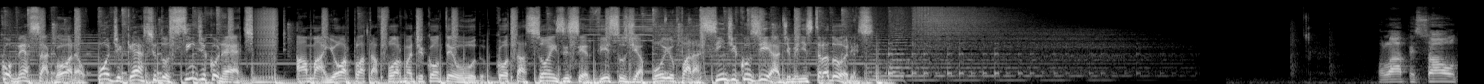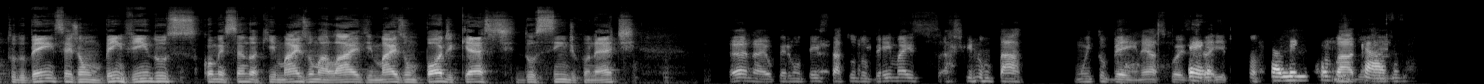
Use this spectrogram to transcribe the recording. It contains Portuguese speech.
Começa agora o podcast do Síndico Net, a maior plataforma de conteúdo, cotações e serviços de apoio para síndicos e administradores. Olá pessoal, tudo bem? Sejam bem-vindos. Começando aqui mais uma live, mais um podcast do Síndico Net. Ana, eu perguntei se está tudo bem, mas acho que não está muito bem, né? As coisas é, aí. Está meio complicado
